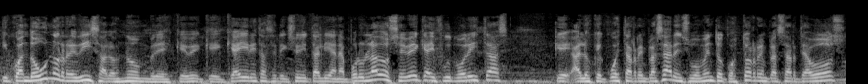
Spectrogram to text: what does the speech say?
Y cuando uno revisa los nombres que hay en esta selección italiana, por un lado se ve que hay futbolistas que a los que cuesta reemplazar. En su momento costó reemplazarte a vos,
